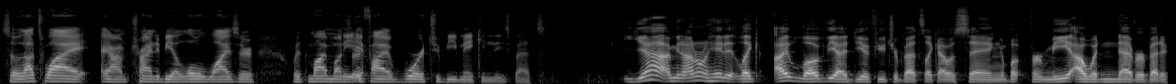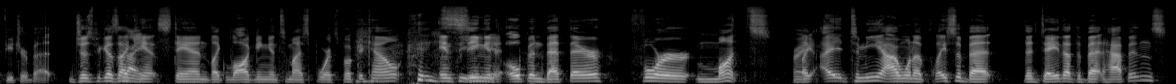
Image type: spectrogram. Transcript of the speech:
So that's why I'm trying to be a little wiser with my money Sure. if I were to be making these bets. Yeah, I mean, I don't hate it. Like, I love the idea of future bets, like I was saying, but for me, I would never bet a future bet just because I can't stand like logging into my sportsbook account and seeing Seeing an open bet there for months. Right. Like, I to me, I want to place a bet the day that the bet happens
